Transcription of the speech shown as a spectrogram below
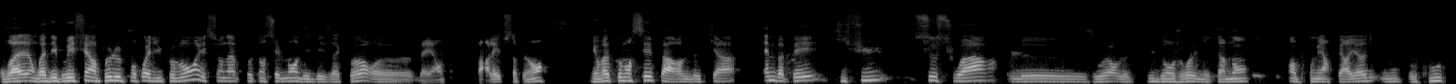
On, va, on va débriefer un peu le pourquoi du comment et si on a potentiellement des désaccords, ben, en parler tout simplement. Et on va commencer par le cas Mbappé qui fut ce soir le joueur le plus dangereux, notamment en première période où pour le coup,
